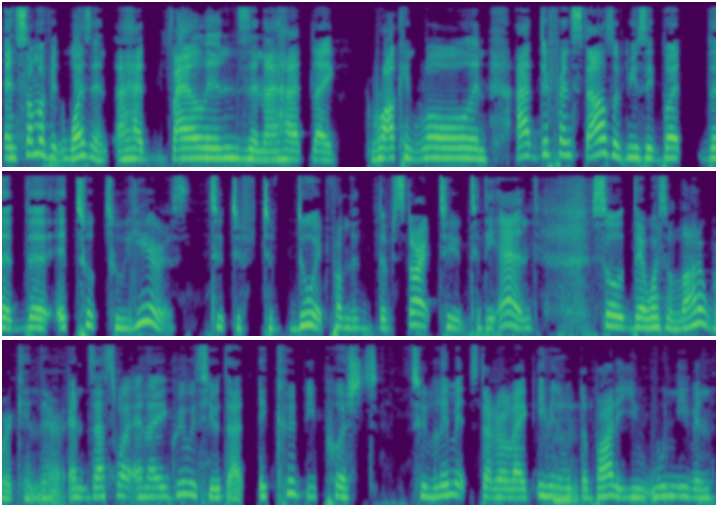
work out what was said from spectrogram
and some of it wasn't. I had violins and I had like rock and roll and I had different styles of music, but the the it took two years. To, to, to do it from the, the start to, to the end. So there was a lot of work in there. And that's why, and I agree with you that it could be pushed to limits that are like, even Mm-hmm. with the body, you wouldn't even,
